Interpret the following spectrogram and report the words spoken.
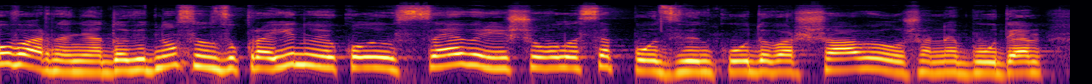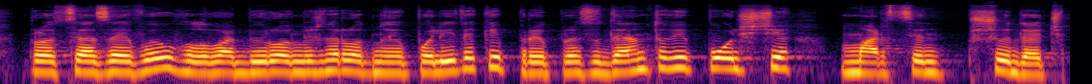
Повернення до відносин з Україною, коли все вирішувалося по дзвінку до Варшави, уже не буде. Про це заявив голова бюро міжнародної політики при президентові Польщі Марцін Пшидач.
